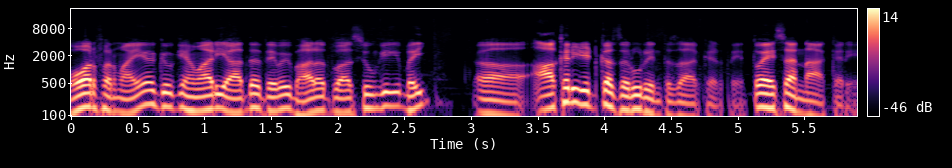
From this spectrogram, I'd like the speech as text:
गौर फरमाइएगा, क्योंकि हमारी आदत है भाई भारतवासियों की भाई आखिरी डेट का ज़रूर इंतज़ार करते हैं। तो ऐसा ना करें।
